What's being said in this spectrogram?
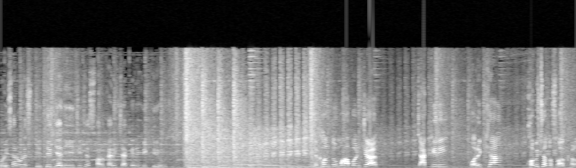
ଓଡ଼ିଶାର ଗୋଟେ ସ୍ଥିତି ତିଆରି ହେଇଛି ଯେ ସରକାରୀ ଚାକିରି ବିକ୍ରି ହେଉଛି ଦେଖନ୍ତୁ ମହାପଞ୍ଚାୟତ ଚାକିରି ପରୀକ୍ଷା ଭବିଷ୍ୟତ ସହ ଖେଳ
